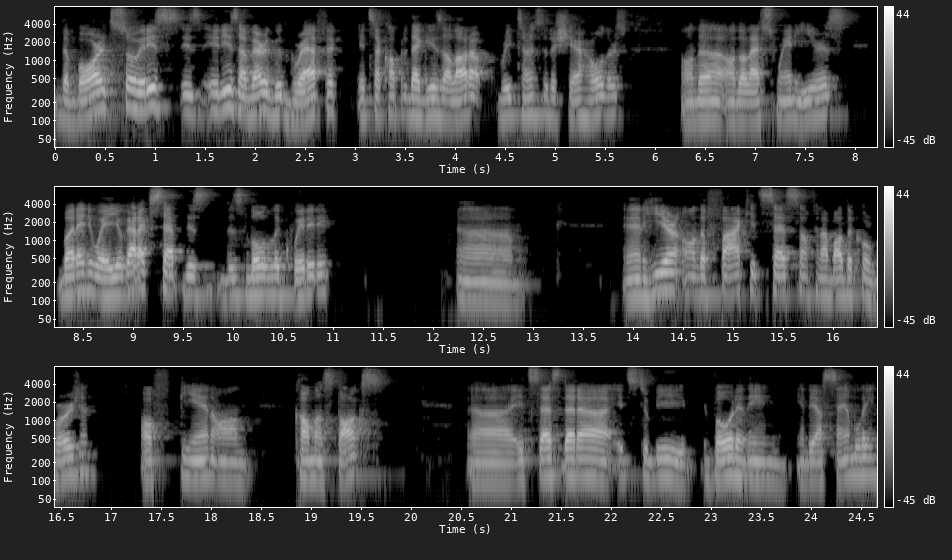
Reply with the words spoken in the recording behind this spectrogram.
the board. So it is, is it is a very good graphic. It's a company that gives a lot of returns to the shareholders on the on the last 20 years. But anyway, you gotta accept this this low liquidity. Um, and here on the FAQ it says something about the conversion of PN on common stocks. Uh, it says that uh, it's to be voted in in the assembly.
